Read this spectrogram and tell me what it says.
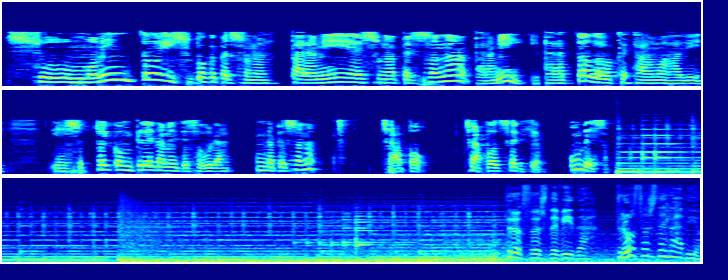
su momento y su toque personal. Para mí es una persona, para mí y para todos los que estábamos allí, y eso estoy completamente segura, una persona chapo, chapo Sergio. Un beso. Trozos de vida, trozos de radio.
